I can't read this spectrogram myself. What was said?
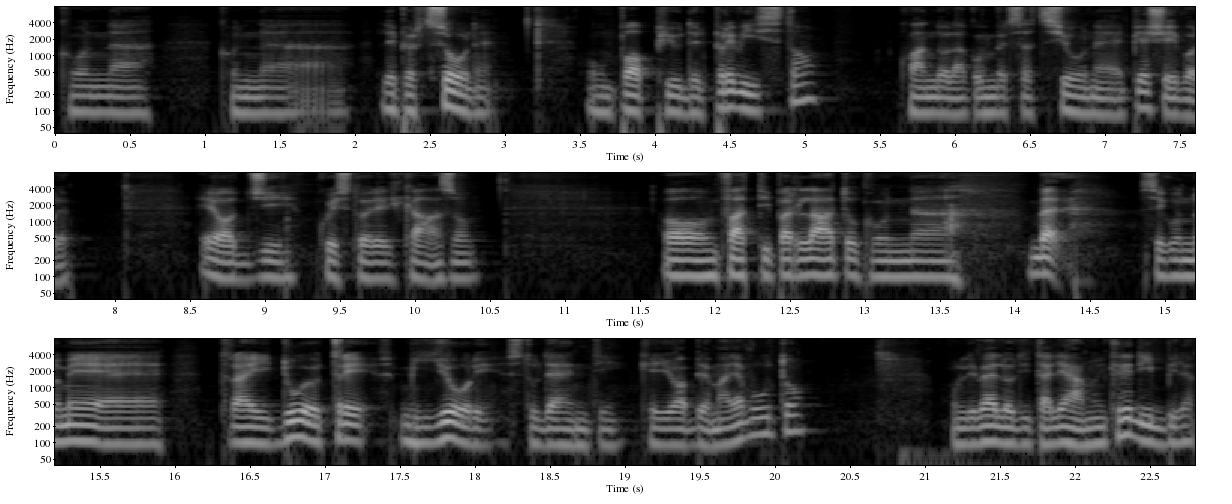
con, con uh, le persone un po' più del previsto, quando la conversazione è piacevole, e oggi questo era il caso. Ho infatti parlato con, uh, beh, secondo me è tra i due o tre migliori studenti che io abbia mai avuto, un livello di italiano incredibile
